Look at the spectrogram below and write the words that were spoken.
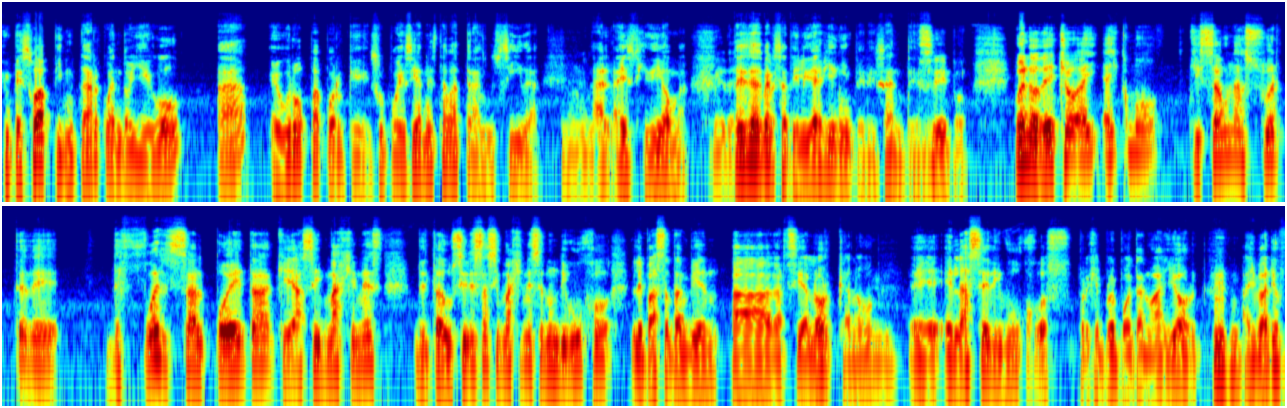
empezó a pintar cuando llegó a Europa porque su poesía no estaba traducida a, a ese idioma. Mira. Esa versatilidad es bien interesante. ¿no? Sí, po. Bueno, de hecho hay, hay como quizá una suerte de, de fuerza al poeta que hace imágenes, de traducir esas imágenes en un dibujo. Le pasa también a García Lorca, ¿no? Mm. Eh, él hace dibujos, por ejemplo, el poeta de Nueva York. Hay varios,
